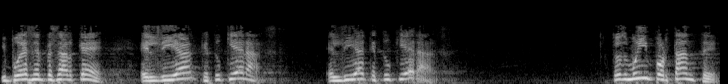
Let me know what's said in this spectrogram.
Y puedes empezar qué? El día que tú quieras. El día que tú quieras. Entonces, muy importante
